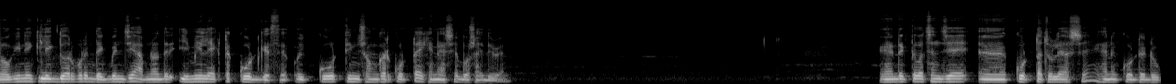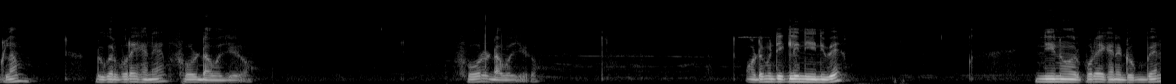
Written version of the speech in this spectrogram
লগ ইনে ক্লিক দেওয়ার পরে দেখবেন যে আপনাদের ইমেলে একটা কোড গেছে। ওই কোড তিন সংখ্যার কোডটা এখানে এসে বসাই দেবেন। এখানে দেখতে পাচ্ছেন যে কোডটা চলে আসছে। এখানে কোডে ঢুকলাম। ঢুকার পরে এখানে four double zero four double zero automatically নিয়ে নিবে। নিয়ে নেওয়ার পরে এখানে ঢুকবেন।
